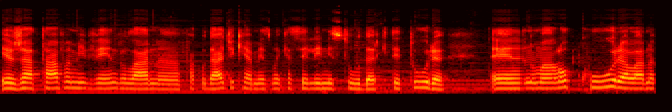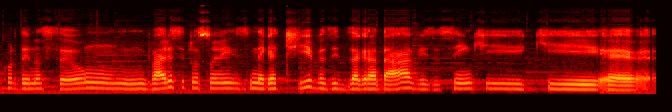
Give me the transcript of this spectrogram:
eu já estava me vendo lá na faculdade, que é a mesma que a Celine estuda, arquitetura, é, numa loucura lá na coordenação, em várias situações negativas e desagradáveis, assim, que, que é,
